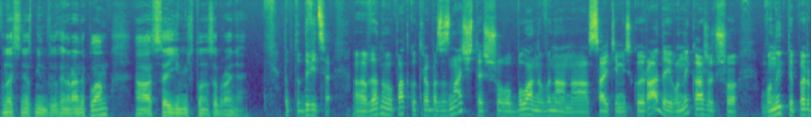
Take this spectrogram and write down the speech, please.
внесення змін в генеральний план. Це їм ніхто не забороняє. Тобто, дивіться, е, в даному випадку треба зазначити, що була новина на сайті міської ради, і вони кажуть, що вони тепер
